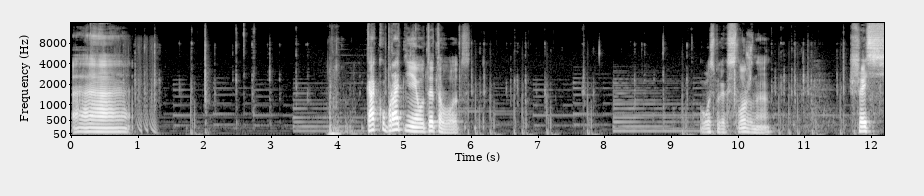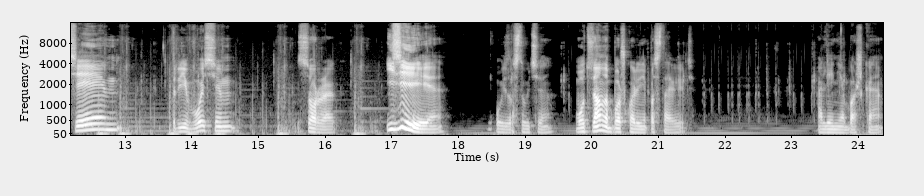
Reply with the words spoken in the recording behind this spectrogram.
А... Как убрать мне вот это вот? Господи, как сложно. 6, 7, 3, 8, 40. Изи! Ой, здравствуйте. Вот сюда надо башку оленя поставить. Оленя башка.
